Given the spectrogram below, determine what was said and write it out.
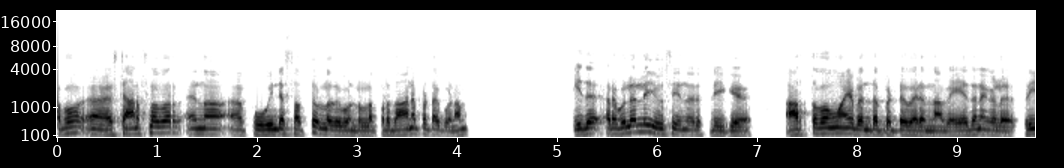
അപ്പോൾ സ്റ്റാർ ഫ്ലവർ എന്ന പൂവിന്റെ സത്ത് ഉള്ളത് കൊണ്ടുള്ള പ്രധാനപ്പെട്ട ഗുണം ഇത് റെഗുലർലി യൂസ് ചെയ്യുന്ന ഒരു സ്ത്രീക്ക് ആർത്തവവുമായി ബന്ധപ്പെട്ട് വരുന്ന വേദനകൾ പ്രീ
